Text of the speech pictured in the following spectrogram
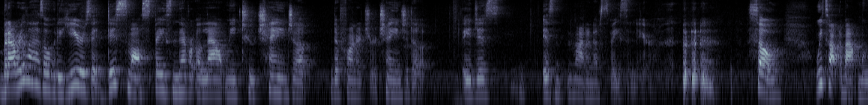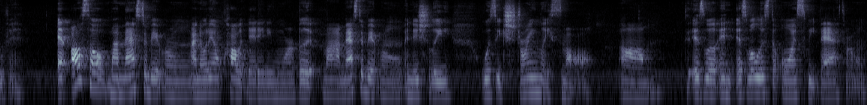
But I realized over the years that this small space never allowed me to change up the furniture, change it up. It just is not enough space in there. So we talked about moving. And also my master bedroom, I know they don't call it that anymore, but my master bedroom initially was extremely small. Um, as well and as well as the ensuite bathroom.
